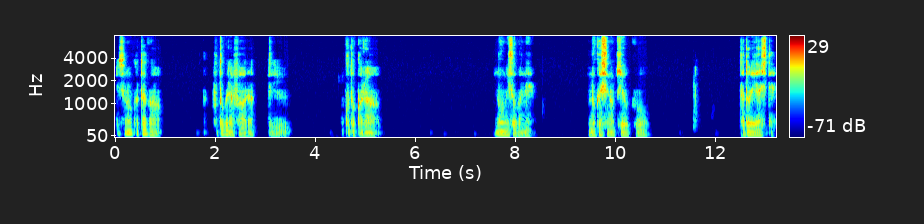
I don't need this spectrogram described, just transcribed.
でその方がフォトグラファーだっていうことから、脳みそがね、昔の記憶をたどり出して、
